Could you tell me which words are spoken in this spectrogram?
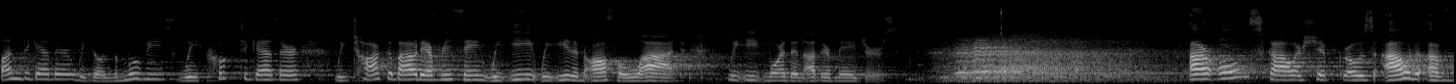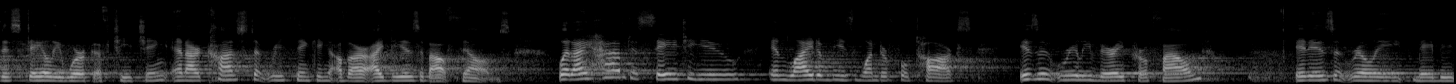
fun together, we go to the movies, we cook together, we talk about everything, we eat, we eat an awful lot, we eat more than other majors. our own scholarship grows out of this daily work of teaching and our constant rethinking of our ideas about films. What I have to say to you in light of these wonderful talks isn't really very profound. It isn't really maybe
